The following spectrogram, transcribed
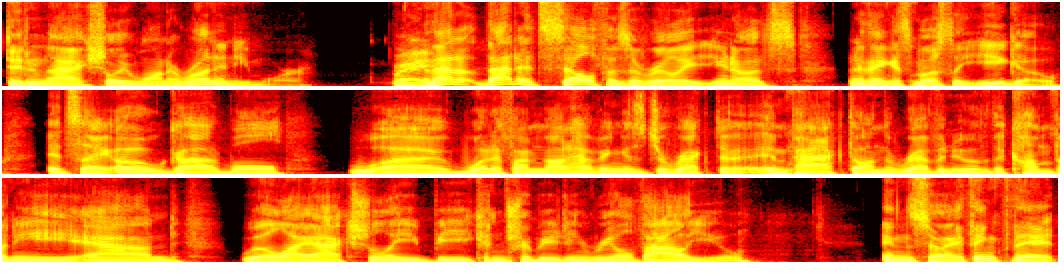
didn't actually want to run anymore. Right. And that that itself is a really, you know, it's I think it's mostly ego. It's like, oh God, well, uh, what if I'm not having as direct impact on the revenue of the company? And will I actually be contributing real value? And so I think that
